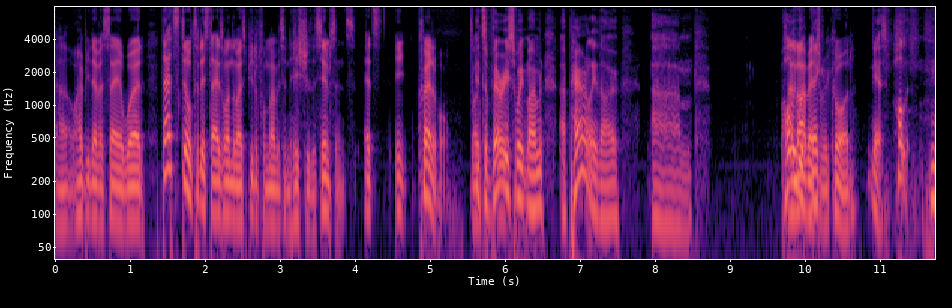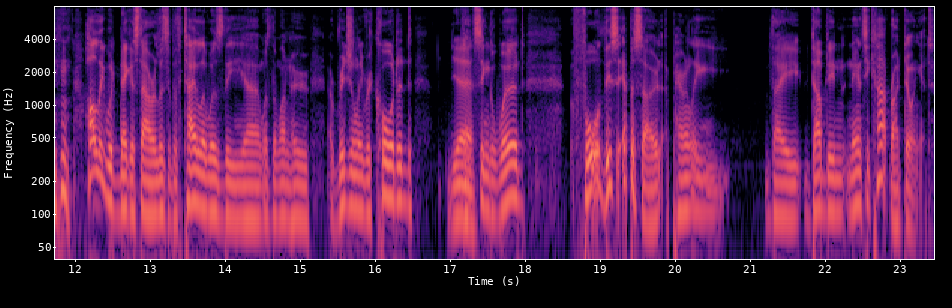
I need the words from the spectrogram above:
Uh, I hope you never say a word. That still to this day is one of the most beautiful moments in the history of The Simpsons. It's incredible. Like, It's a very sweet moment. Apparently, though, um, Hollywood meg- to record. yes, Hol- Hollywood megastar Elizabeth Taylor was the uh, was the one who originally recorded Yeah. that single word for this episode. Apparently, they dubbed in Nancy Cartwright doing it.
